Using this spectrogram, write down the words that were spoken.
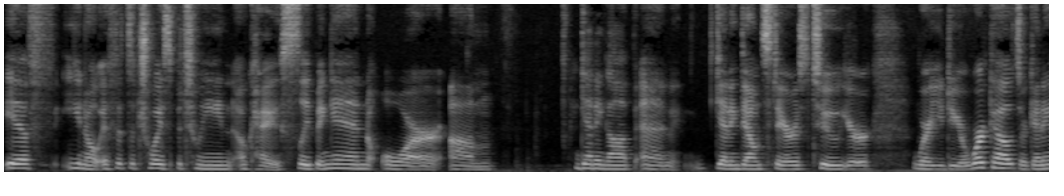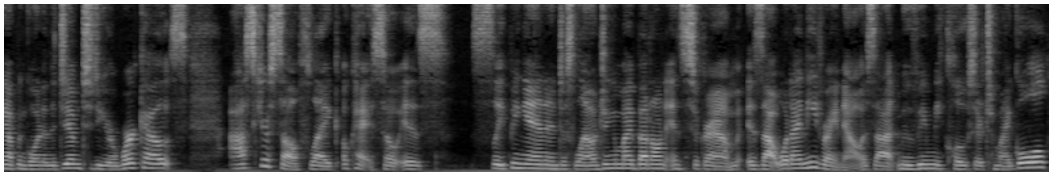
if, you know, if it's a choice between, okay, sleeping in or, um, getting up and getting downstairs to your where you do your workouts or getting up and going to the gym to do your workouts ask yourself like okay so is sleeping in and just lounging in my bed on Instagram, is that what I need right now? Is that moving me closer to my goal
